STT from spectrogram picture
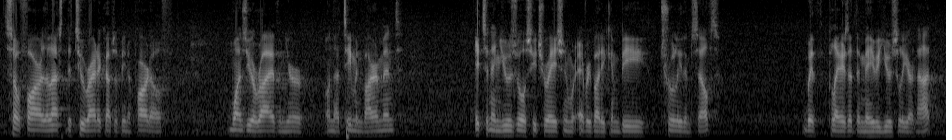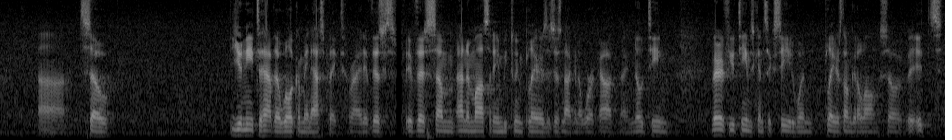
so far, the last the two Ryder Cups I've been a part of, once you arrive and you're on that team environment, it's an unusual situation where everybody can be truly themselves with players that they maybe usually are not. Uh, so you need to have that welcoming aspect, right? If there's if there's some animosity in between players, it's just not going to work out. Right? No team, very few teams can succeed when players don't get along. So it's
